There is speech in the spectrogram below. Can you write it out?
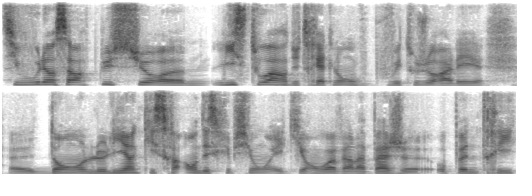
Si vous voulez en savoir plus sur euh, l'histoire du triathlon, vous pouvez toujours aller euh, dans le lien qui sera en description et qui renvoie vers la page euh, OpenTree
